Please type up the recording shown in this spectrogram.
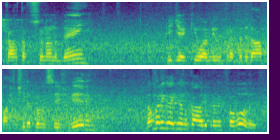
O carro tá funcionando bem. Pedir aqui o amigo para poder dar uma partida para vocês verem. Dá uma ligadinha no carro ali para mim, por favor, Luiz.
